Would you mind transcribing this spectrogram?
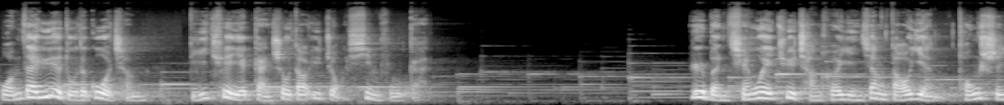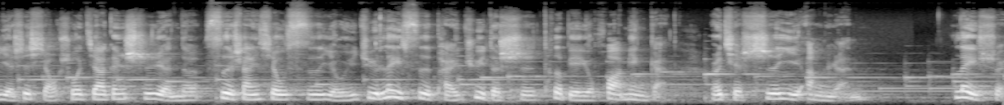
我们在阅读的过程，的确也感受到一种幸福感。日本前卫剧场和影像导演，同时也是小说家跟诗人的四山修斯，有一句类似排句的诗，特别有画面感，而且诗意盎然。泪水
